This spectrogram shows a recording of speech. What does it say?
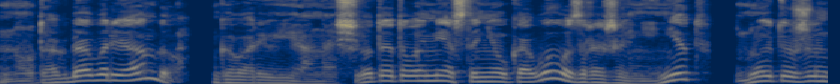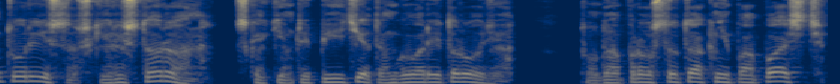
Ну, тогда варианду, говорю я. Насчет этого места ни у кого возражений нет. Ну, это же туристовский ресторан, с каким-то пиететом говорит Роди. Туда просто так не попасть.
